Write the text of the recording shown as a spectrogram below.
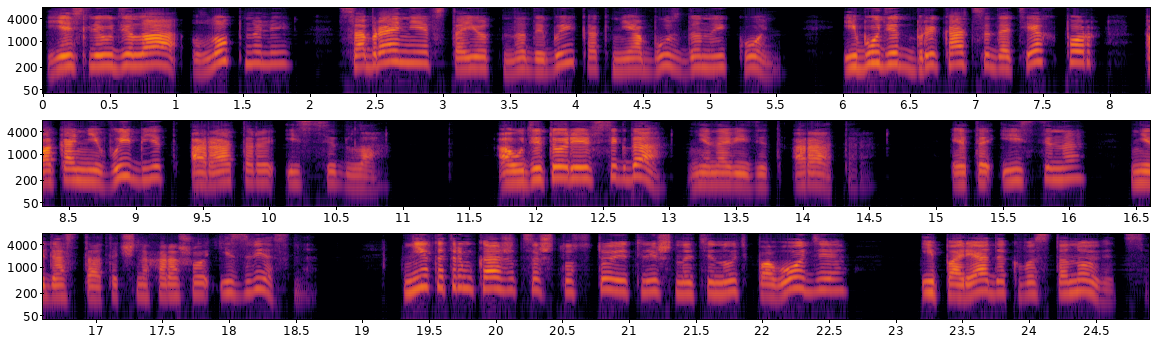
Если удела лопнули, собрание встает на дыбы, как необузданный конь, и будет брыкаться до тех пор, пока не выбьет оратора из седла. Аудитория всегда ненавидит оратора. Эта истина недостаточно хорошо известна. Некоторым кажется, что стоит лишь натянуть поводья, и порядок восстановится.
